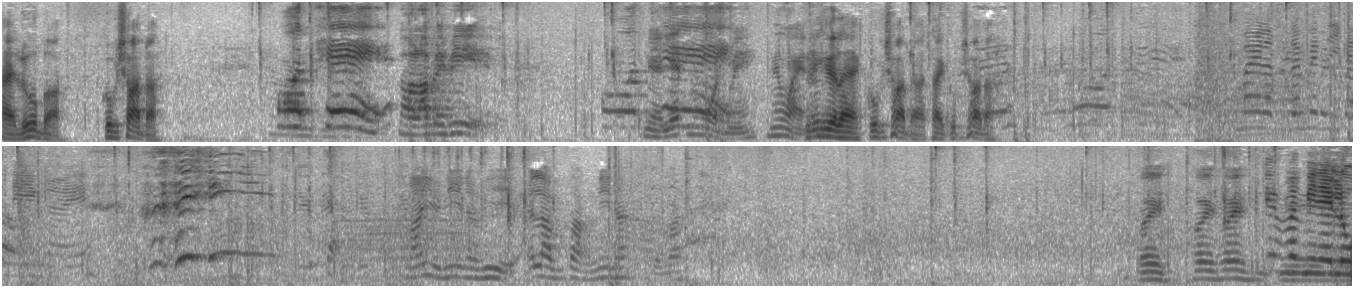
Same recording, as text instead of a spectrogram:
ถ่ายรูปเหรอกรุ๊ปช็อตเหรอโคตรเท่รอรับเลยพี่ เหนือเรียกทั้งหมดไหมไม่ไหวนะนี่คืออะไรกรุ๊ปช็อตเหรอถ่ายกรุ๊ปช็อตเหรอไม่เราจะได้ไม่ตีกันเองไงไม้อยู่นี่นะพี่ ไอ้ลำฝั่งนี่นะเดี๋ยวมาเฮ้ยเฮ้ยเฮ้ยมันมีในรู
